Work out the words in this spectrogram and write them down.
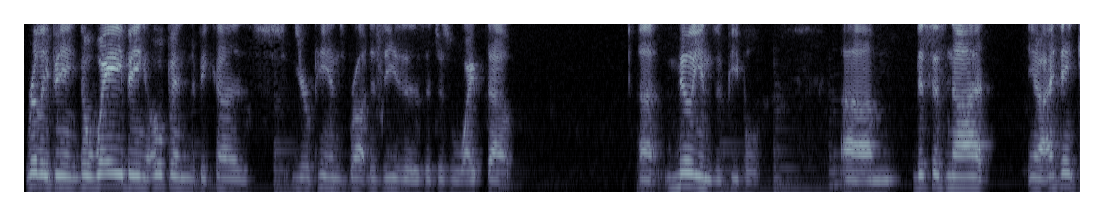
really being the way being opened because Europeans brought diseases that just wiped out uh, millions of people. Um, this is not, you know, I think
